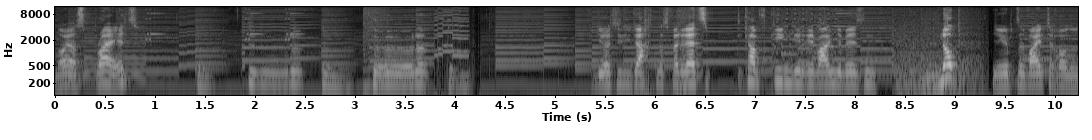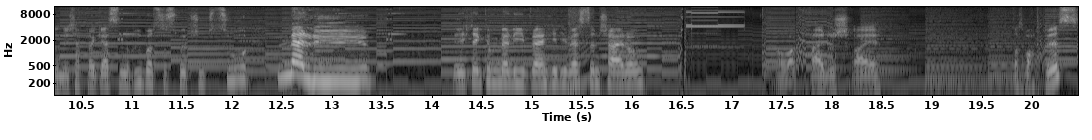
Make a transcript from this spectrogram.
Neuer Sprite. Die Leute, die dachten, das wäre der letzte Kampf gegen den Rivalen gewesen. Nope. Hier gibt es eine weitere und ich habe vergessen, rüber zu switchen zu Melly. Ich denke, Melly wäre hier die beste Entscheidung. Kreideschrei. Was macht Biss?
